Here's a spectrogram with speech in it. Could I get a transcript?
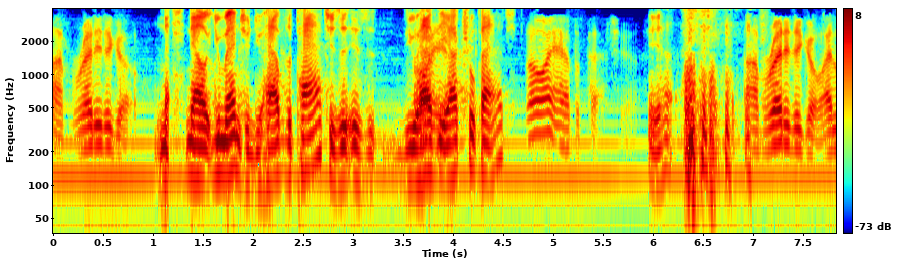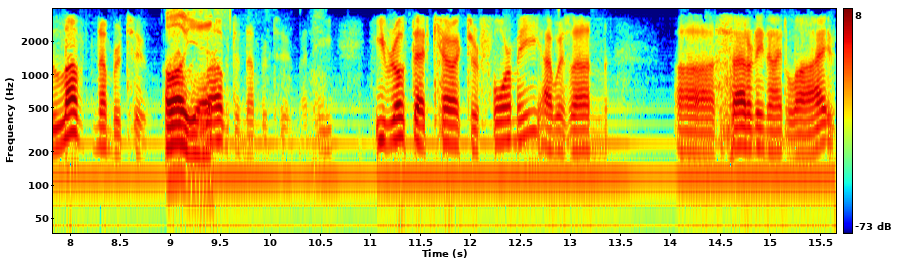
I'm ready to go. Now you mentioned you have the patch. Is it? Is it? Do you Oh, have the actual patch? No, I have the patch. Yeah. Yeah. I'm ready to go. I loved number two. Oh, I yes. Loved number two. And he he wrote that character for me. I was on uh, Saturday Night Live,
